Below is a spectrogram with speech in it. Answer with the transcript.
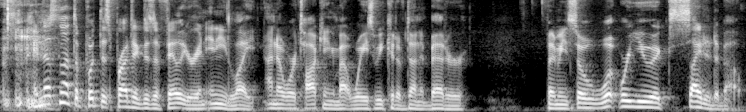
and that's not to put this project as a failure in any light. I know we're talking about ways we could have done it better. But I mean, so what were you excited about?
